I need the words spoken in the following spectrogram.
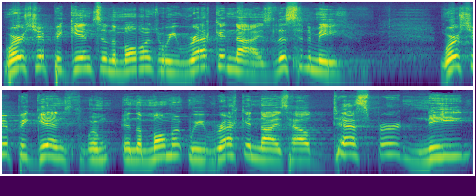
Worship begins in the moment we recognize, listen to me, Worship begins when, in the moment we recognize how desperate need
